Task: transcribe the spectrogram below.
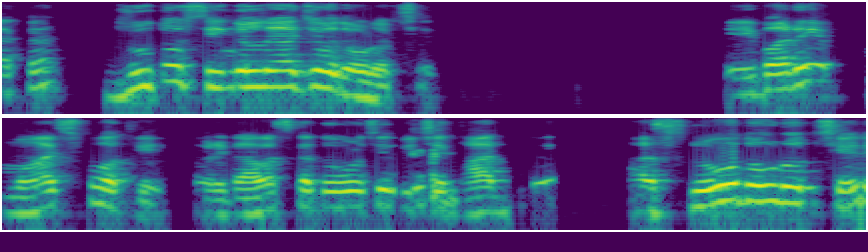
একটা দ্রুত সিঙ্গেল নেওয়ার জন্য দৌড়চ্ছেন। এবারে মাঝপথে মানে গাভাস্কার দৌড়চ্ছেন পিছের ধার দিয়ে আর স্নো দৌড়চ্ছেন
